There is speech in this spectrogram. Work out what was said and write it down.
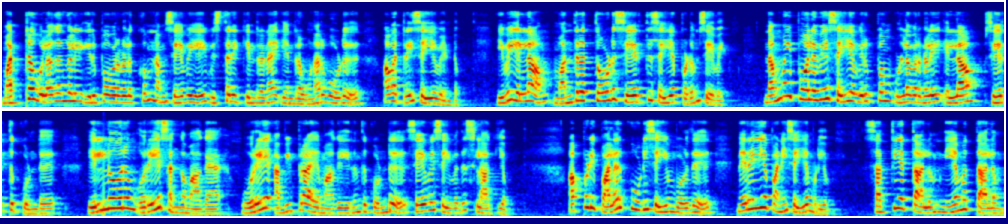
மற்ற உலகங்களில் இருப்பவர்களுக்கும் நம் சேவையை விஸ்தரிக்கின்றன என்ற உணர்வோடு அவற்றை செய்ய வேண்டும். இவையெல்லாம் மந்திரத்தோடு சேர்த்து செய்யப்படும் சேவை. நம்மை போலவே செய்ய விருப்பம் உள்ளவர்களை எல்லாம் சேர்த்து கொண்டு எல்லோரும் ஒரே சங்கமாக ஒரே அபிப்பிராயமாக இருந்து கொண்டு சேவை செய்வது ஸ்லாக்கியம் அப்படி பலர் கூடி செய்யும்பொழுது நிறைய பணி செய்ய முடியும். சத்தியத்தாலும் நியமத்தாலும்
